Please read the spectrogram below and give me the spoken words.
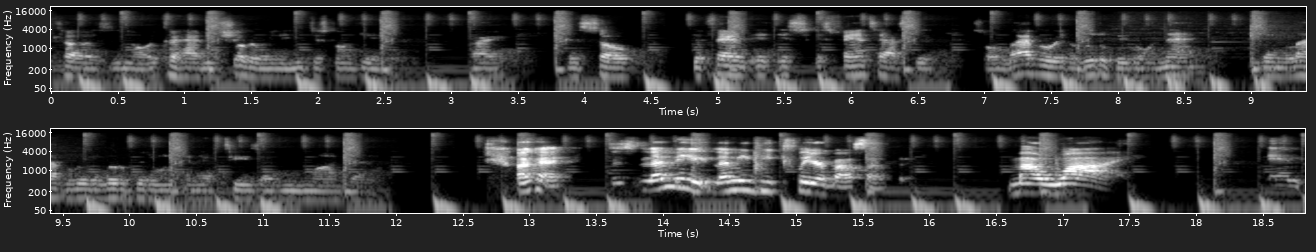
because you know it could have no sugar in it, you're just gonna get it, right? And so the fan, it, it's it's fantastic. So elaborate a little bit on that, and then elaborate a little bit on NFTs as we wind down. Okay, let me let me be clear about something. My why, and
